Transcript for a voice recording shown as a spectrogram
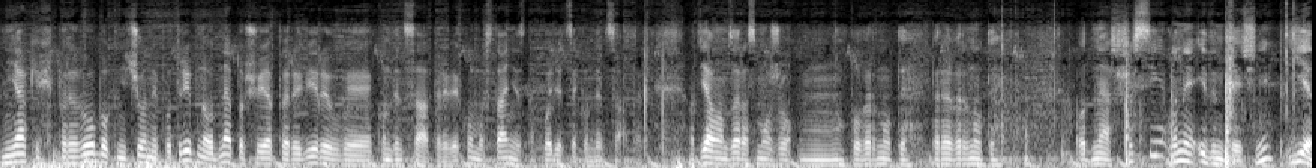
ніяких переробок, нічого не потрібно. Одне то, що я перевірив е, конденсатори, в якому стані знаходяться конденсатори. От я вам зараз можу повернути, перевернути одне з шасі. Вони ідентичні. Є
